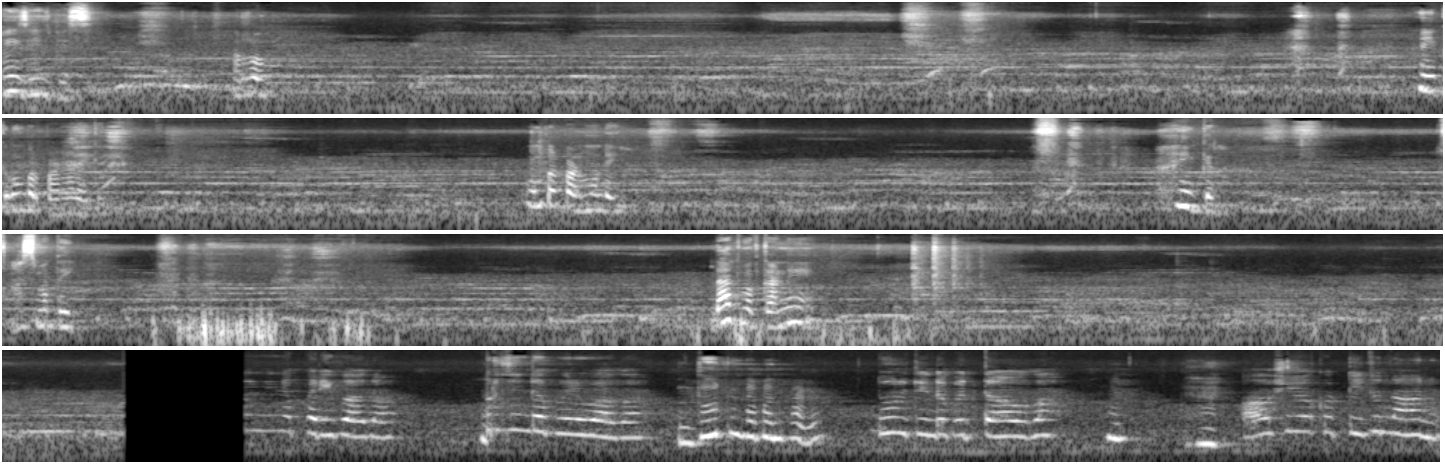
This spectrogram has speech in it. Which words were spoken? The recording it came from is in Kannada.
Ay, sí, pues. Arro. Ay, que de que. Un porpar, mundo. Ay, que. basmati ದಾತ್ ಮತ್ ಕಣ್ಣಿ. ಪರಿವಾಗ ದೂರದಿಂದ ಬರುವಾಗ ದೂರದಿಂದ ಬಂದಾಗ? ದೂರದಿಂದ ಬಂದಾಗ ಆಶಯ ಕೊಟ್ಟಿದ್ದು ನಾನು.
